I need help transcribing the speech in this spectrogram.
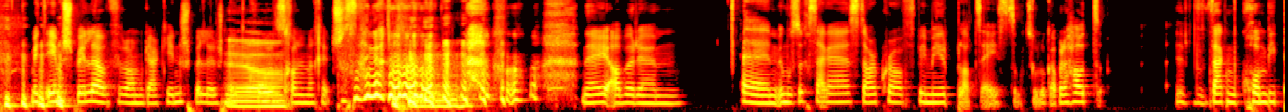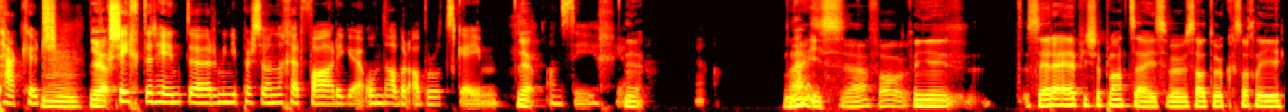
Mit ihm spielen, vor allem gegen ihn spielen, ist nicht Ja. cool. Das kann ich euch jetzt schon sagen. Nein, aber ähm, ähm, ich muss euch sagen, StarCraft bei mir Platz 1 zum Zuschauen. Aber halt wegen dem Kombi-Package. Mhm. Ja. Geschichte dahinter, meine persönlichen Erfahrungen und aber, aber auch das Game Ja. an sich. Ja. Ja. Nice. Ja, voll. Finde ich sehr einen epischen Platz 1, weil es halt wirklich so ein bisschen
